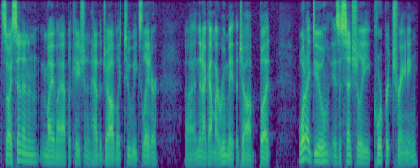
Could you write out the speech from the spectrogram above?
so I sent in my my application and had the job like two weeks later, uh, and then I got my roommate the job. But what I do is essentially corporate training.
